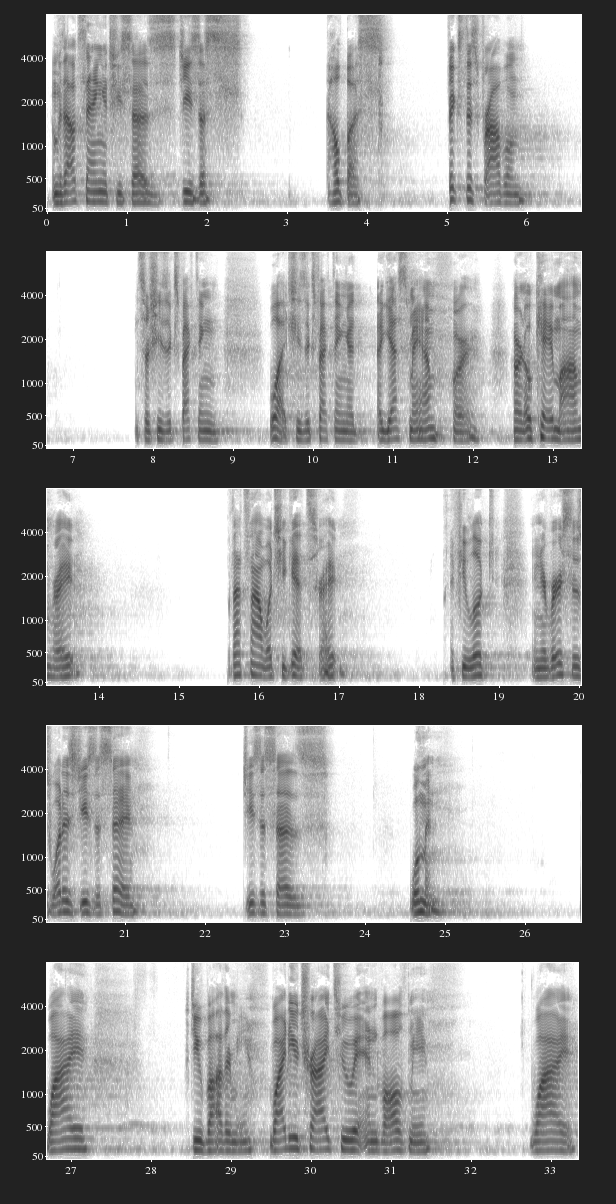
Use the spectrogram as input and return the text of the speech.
and without saying it, she says, Jesus, help us, fix this problem. And so she's expecting what? She's expecting a, a yes, ma'am, or, or an okay, mom, right? But that's not what she gets, right? If you look in your verses, what does Jesus say? Jesus says, Woman, why do you bother me? Why do you try to involve me? Why?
